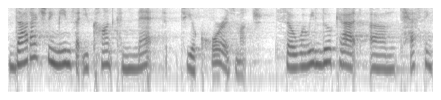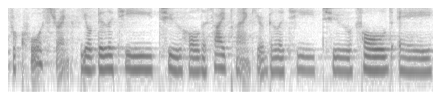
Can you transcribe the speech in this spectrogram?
that actually means that you can't connect to your core as much. So when we look at um, testing for core strength, your ability to hold a side plank, your ability to hold a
